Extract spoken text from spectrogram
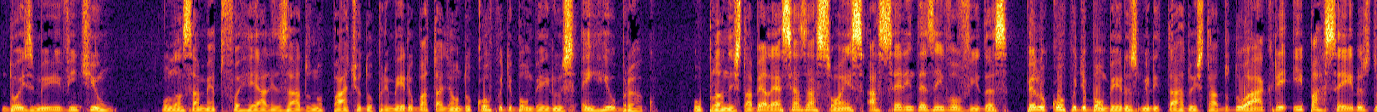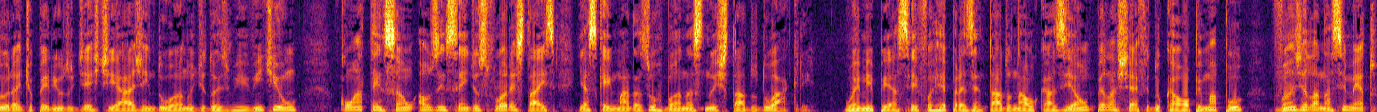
2021. O lançamento foi realizado no pátio do 1 Batalhão do Corpo de Bombeiros, em Rio Branco. O plano estabelece as ações a serem desenvolvidas pelo Corpo de Bombeiros Militar do Estado do Acre e parceiros durante o período de estiagem do ano de 2021, com atenção aos incêndios florestais e às queimadas urbanas no estado do Acre. O MPAC foi representado na ocasião pela chefe do CAOP Mapu, Vângela Nascimento,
